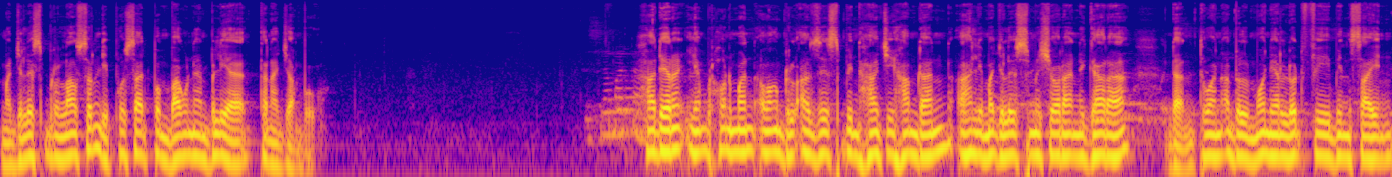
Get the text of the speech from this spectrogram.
majlis berlangsung di Pusat Pembangunan Belia, Tanah Jambu. Hadir yang berhormat Awang Abdul Aziz bin Haji Hamdan, Ahli Majlis Mesyuarat Negara dan Tuan Abdul Monir Lutfi bin Sain,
